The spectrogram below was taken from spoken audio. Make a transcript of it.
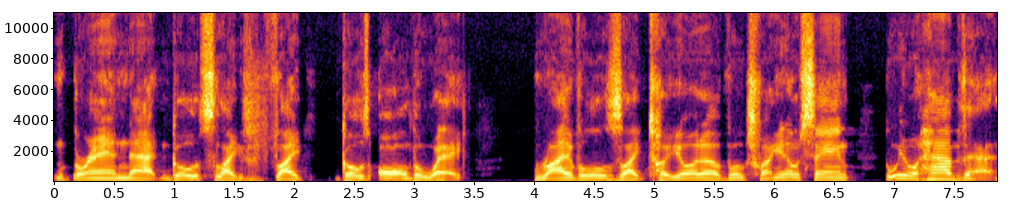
brand that goes like like goes all the way. Rivals like Toyota, Volkswagen, you know what I'm saying? But we don't have that.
